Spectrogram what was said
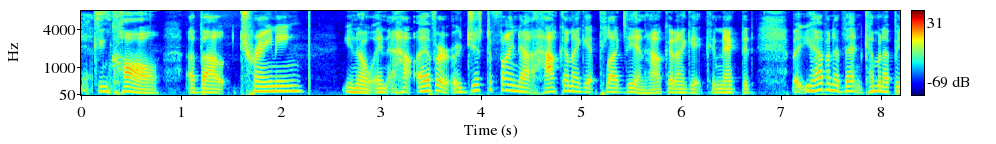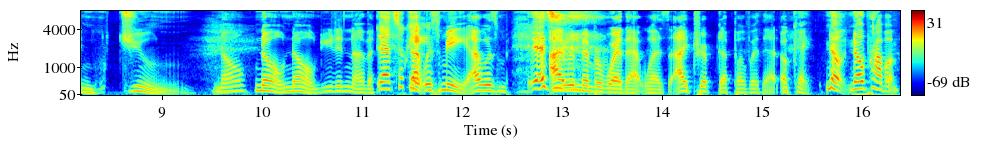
Yes. Can call about training, you know, and however, or just to find out how can I get plugged in? How can I get connected? But you have an event coming up in June. No, no, no, you didn't have it. That's okay. That was me. I was. That's- I remember where that was. I tripped up over that. Okay. No, no problem.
